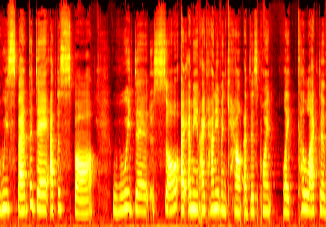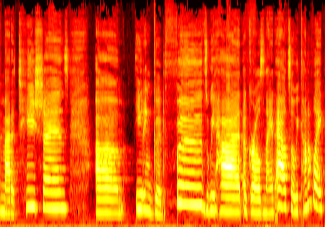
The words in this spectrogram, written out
we spent the day at the spa. We did so I, I mean i can't even count at this point like collective meditations um eating good foods. We had a girls night out so we kind of like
